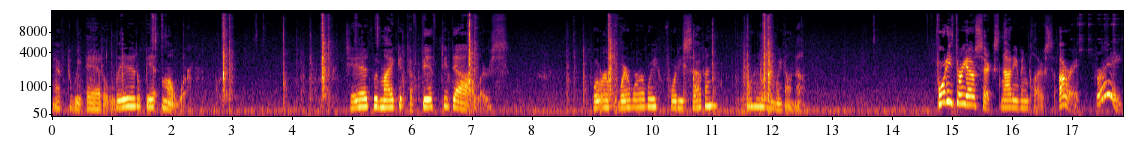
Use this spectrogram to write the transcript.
after we add a little bit more. Did we make it to $50? What were, where were we? 47? We don't know. 4306, not even close. All right, great.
